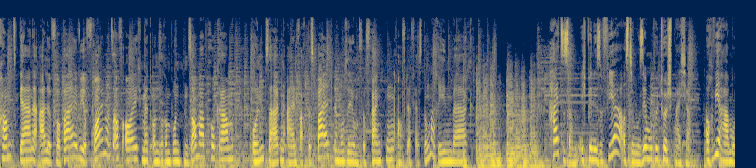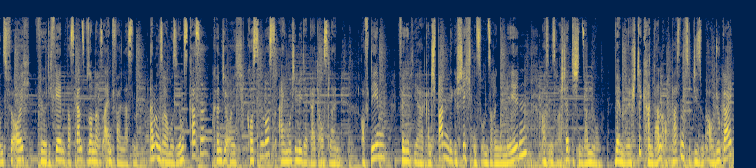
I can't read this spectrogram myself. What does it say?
kommt gerne alle vorbei. Wir freuen uns auf euch mit unserem bunten Sommerprogramm und sagen einfach bis bald im Museum für Franken auf der Festung Marienberg. Hi zusammen, ich bin die Sophia aus dem Museum Kulturspeicher. Auch wir haben uns für euch für die Ferien etwas ganz Besonderes einfallen lassen. An unserer Museumskasse könnt ihr euch kostenlos einen Multimedia Guide ausleihen. Auf dem findet ihr ganz spannende Geschichten zu unseren Gemälden aus unserer städtischen Sammlung. Wer möchte, kann dann auch passend zu diesem Audioguide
